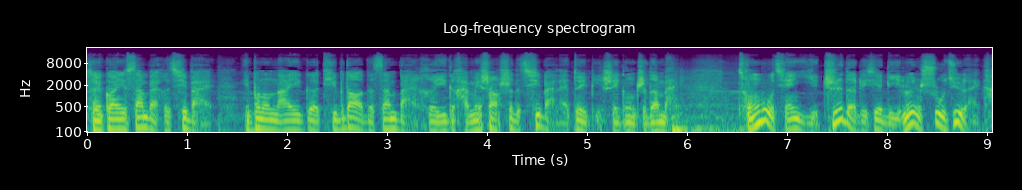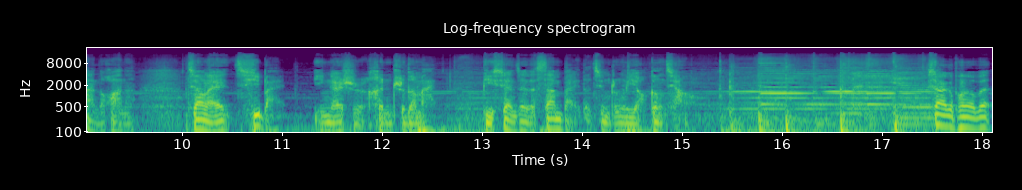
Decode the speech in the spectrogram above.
所以关于三百和七百，你不能拿一个提不到的三百和一个还没上市的七百来对比，谁更值得买？从目前已知的这些理论数据来看的话呢，将来七百应该是很值得买，比现在的三百的竞争力要更强。下一个朋友问：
